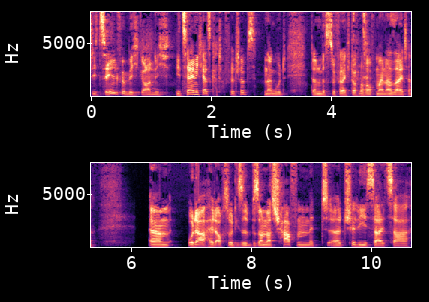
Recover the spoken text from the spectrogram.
die zählen für mich gar nicht. Die zählen nicht als Kartoffelchips? Na gut, dann bist du vielleicht doch noch auf meiner Seite. Ähm, oder halt auch so diese besonders scharfen mit äh, Chili, Salsa,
